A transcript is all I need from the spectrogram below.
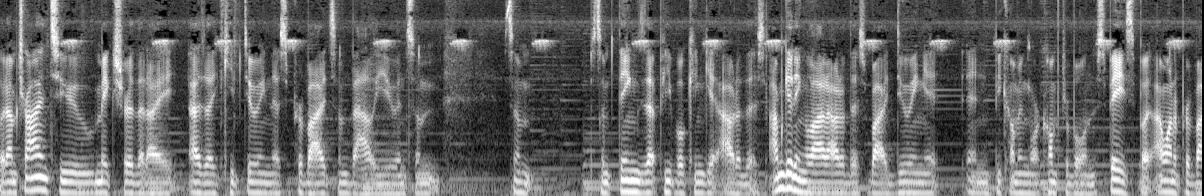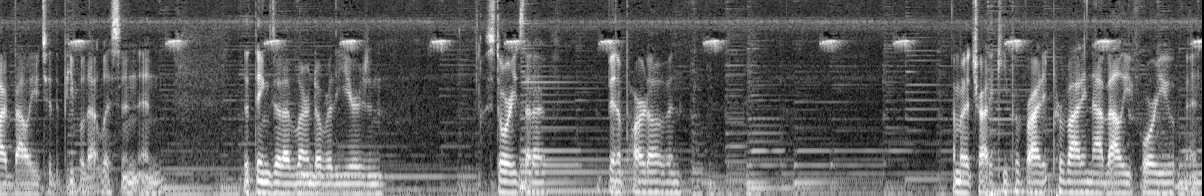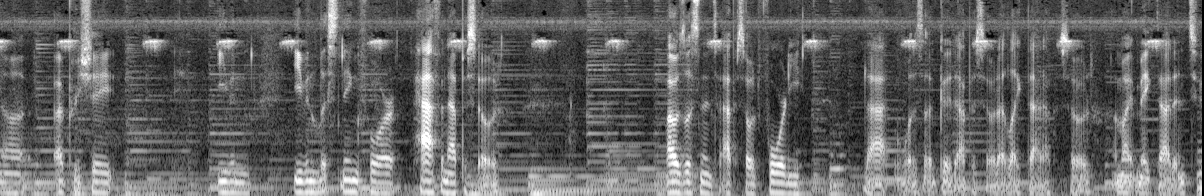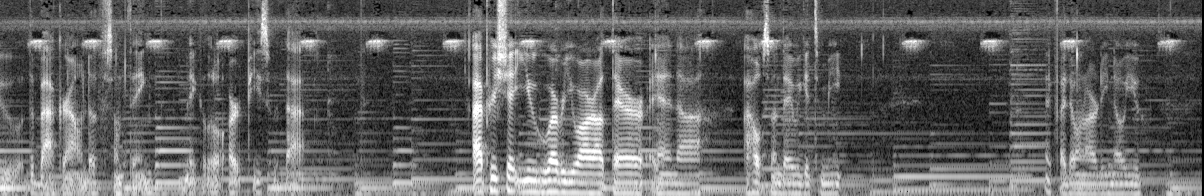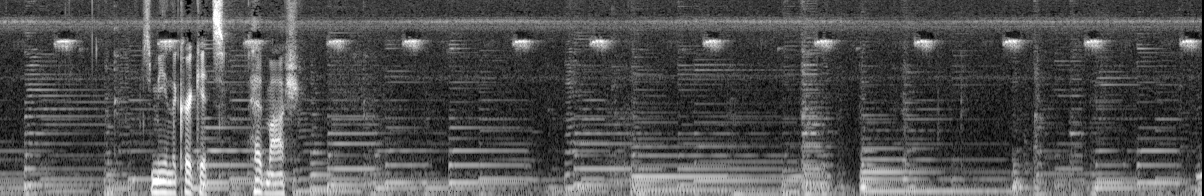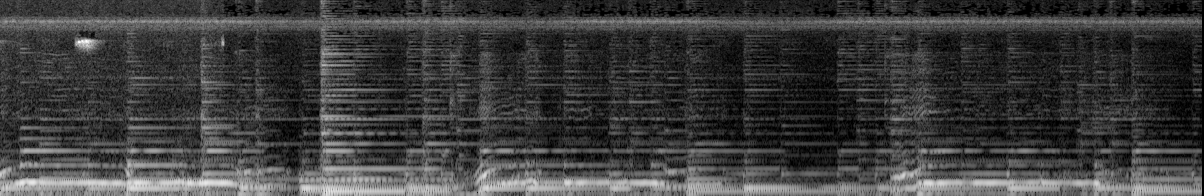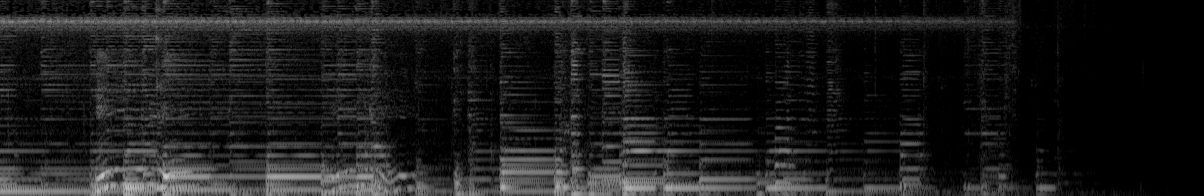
but I'm trying to make sure that I, as I keep doing this, provide some value and some, some, some things that people can get out of this. I'm getting a lot out of this by doing it and becoming more comfortable in the space, but I want to provide value to the people that listen and the things that I've learned over the years and stories that I've been a part of and I'm going to try to keep providing providing that value for you, and uh, I appreciate even even listening for half an episode. I was listening to episode 40. That was a good episode. I like that episode. I might make that into the background of something, make a little art piece with that. I appreciate you, whoever you are out there, and uh, I hope someday we get to meet if I don't already know you. It's me and the crickets. Headmosh.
